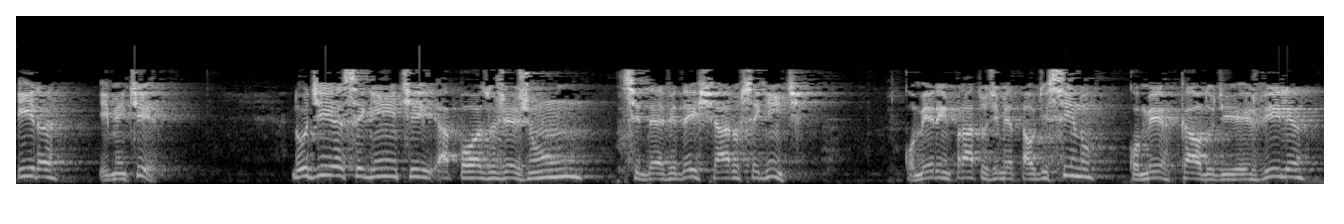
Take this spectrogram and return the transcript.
ira e mentir. No dia seguinte, após o jejum, se deve deixar o seguinte: comer em pratos de metal de sino, comer caldo de ervilha,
